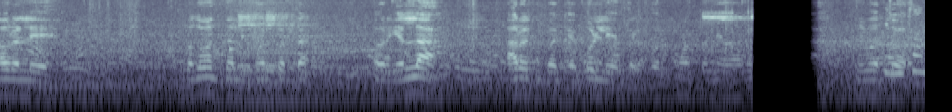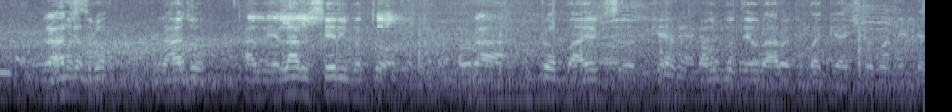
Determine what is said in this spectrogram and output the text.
ಅವರಲ್ಲಿ ಭಗವಂತನಲ್ಲಿ ಕೋರ್ಕೊತ ಅವರಿಗೆಲ್ಲ ಆರೋಗ್ಯ ಬಗ್ಗೆ ಕೊಡಲಿ ಅಂತೇಳಿ ಕೋರ್ಕೊಂಡು ಇವತ್ತು ಗ್ರಾಮಸ್ಥರು, ರಾಜು ಹಾಗೂ ಎಲ್ಲರೂ ಸೇರಿ ಇವತ್ತು ಅವರ ಹುಟ್ಟುಹಬ್ಬ ಆಯೋಜಿಸೋದಕ್ಕೆ ಅವ್ರಿಗೂ ದೇವರ ಆರೋಗ್ಯ ಭಾಗ್ಯ, ಐಶ್ವರ್ಯ ನೀಡಲಿ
